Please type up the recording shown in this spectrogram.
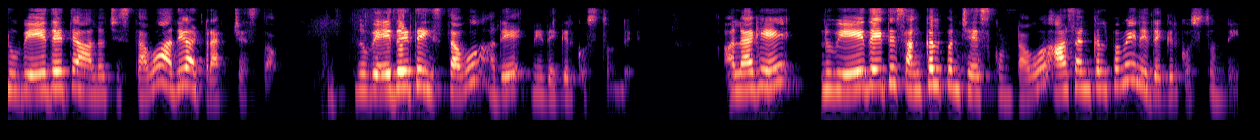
నువ్వు ఏదైతే ఆలోచిస్తావో అదే అట్రాక్ట్ చేస్తావు. నువ్వు ఏదైతే ఇస్తావో అదే నీ దగ్గరికి వస్తుంది. అలాగే నువ్వు ఏదైతే సంకల్పం చేసుకుంటావో ఆ సంకల్పమే నీ దగ్గరికి వస్తుంది.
